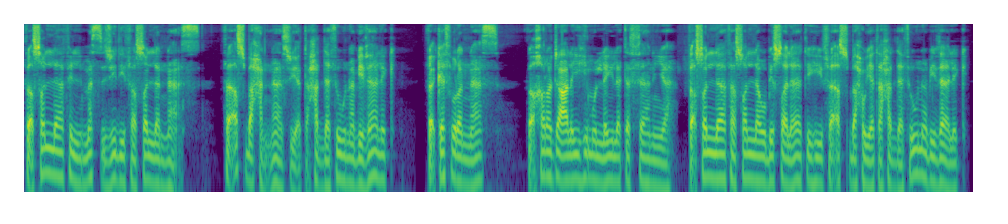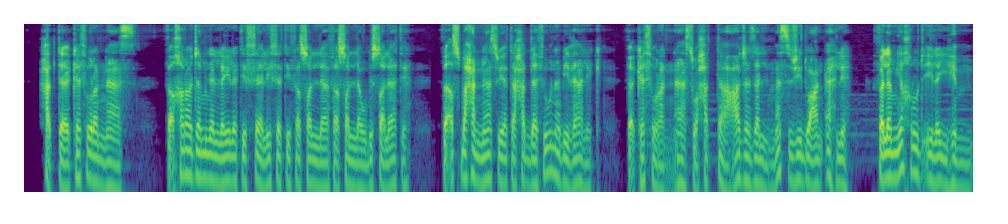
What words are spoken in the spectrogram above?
فصلى في المسجد فصلى الناس فأصبح الناس يتحدثون بذلك فكثر الناس فخرج عليهم الليلة الثانية فصلى فصلوا بصلاته فأصبحوا يتحدثون بذلك حتى كثر الناس فخرج من الليلة الثالثة فصلى فصلوا بصلاته فأصبح الناس يتحدثون بذلك فكثر الناس حتى عجز المسجد عن أهله فلم يخرج إليهم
